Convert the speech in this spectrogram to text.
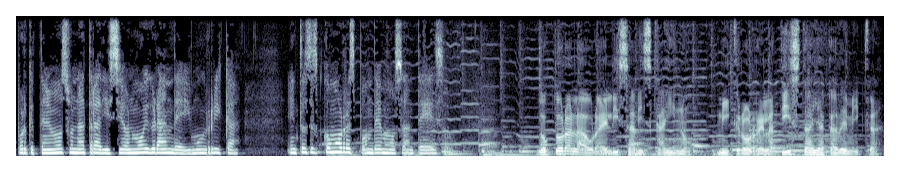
porque tenemos una tradición muy grande y muy rica. Entonces, ¿cómo respondemos ante eso? Doctora Laura Elisa Vizcaíno, microrelatista y académica.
